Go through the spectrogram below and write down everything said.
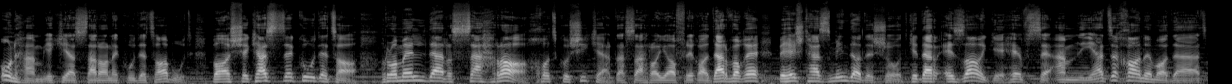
اون هم یکی از سران کودتا بود با شکست کودتا. رومل در صحرا خودکشی کرد در صحرای آفریقا در واقع بهش تضمین داده شد که در ازای حفظ امنیت خانوادت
